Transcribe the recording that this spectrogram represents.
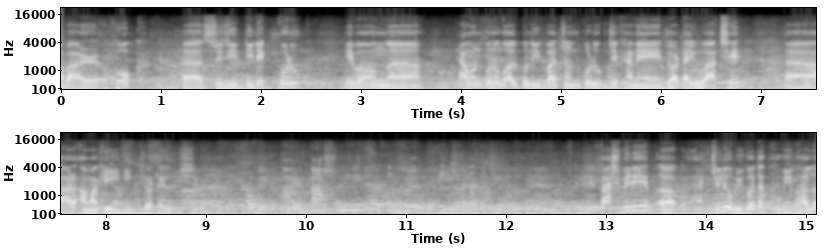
আবার হোক সৃজিৎ ডিরেক্ট করুক এবং এমন কোনো গল্প নির্বাচন করুক যেখানে জটায়ু আছে আর আমাকেই নিক জটায়ু হিসেবে করার অভিজ্ঞতা? কাশ্মীরে অ্যাকচুয়ালি অভিজ্ঞতা খুবই ভালো।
